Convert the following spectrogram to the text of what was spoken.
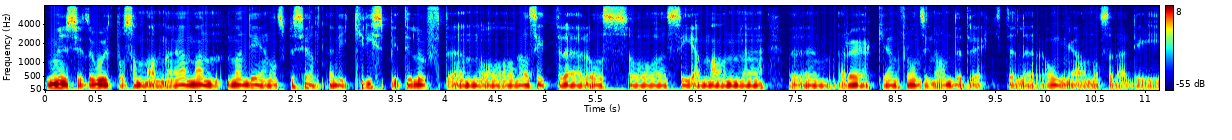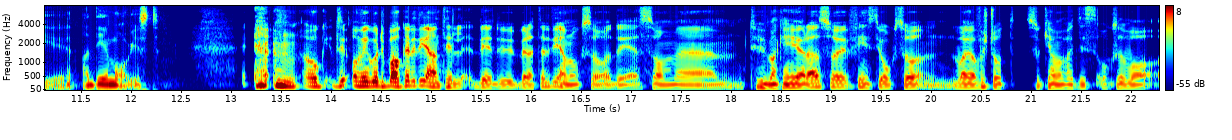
mysigt att gå ut på sommaren med men, men det är något speciellt när det är krispigt i luften och man sitter där och så ser man eh, röken från sin andedräkt eller ångan och sådär. Det, är- ja, det är magiskt. och om vi går tillbaka lite grann till det du berättade lite grann också, det som eh, hur man kan göra så finns det också, vad jag har förstått, så kan man faktiskt också vara,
